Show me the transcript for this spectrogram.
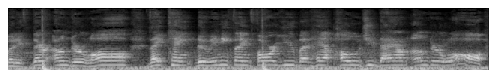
but if they're under law, they can't do anything for you but help hold you down under law.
